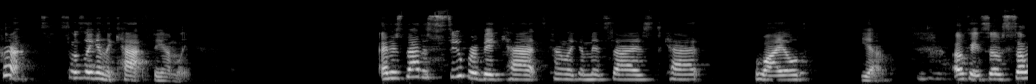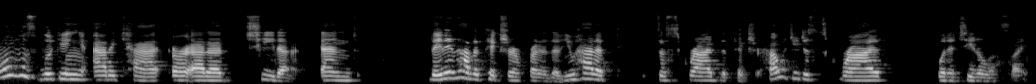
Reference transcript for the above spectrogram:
Correct. So it's like in the cat family. And it's not a super big cat, it's kind of like a mid-sized cat. Wild. Yeah. Mm-hmm. Okay, so if someone was looking at a cat or at a cheetah and they didn't have a picture in front of them, you had to describe the picture. How would you describe what a cheetah looks like?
